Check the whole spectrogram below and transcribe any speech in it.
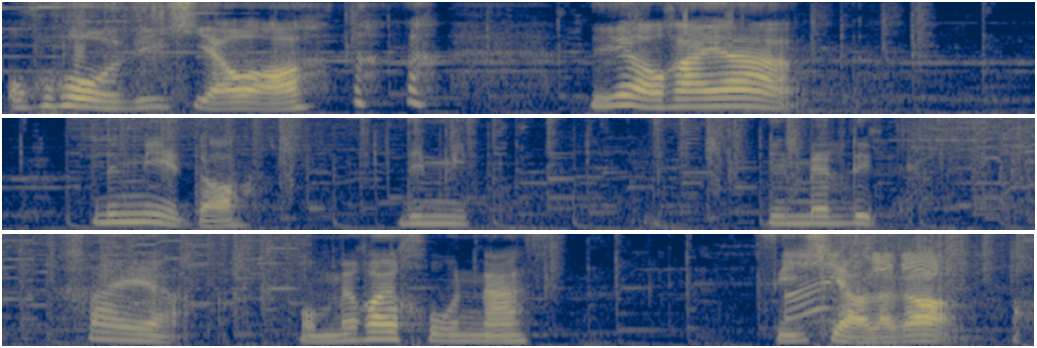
โอ้โห สีเขียวเหรอ สีเขียวใครอะดิมิตเหรอ ดิมิตดิเมลิตใครอะผมไม่ค่อยคุ้นนะ สีเขียวแล้วก็โห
